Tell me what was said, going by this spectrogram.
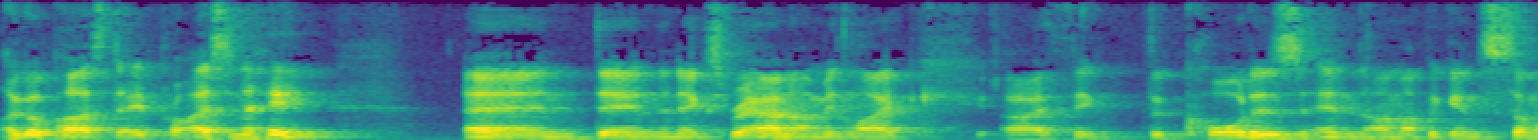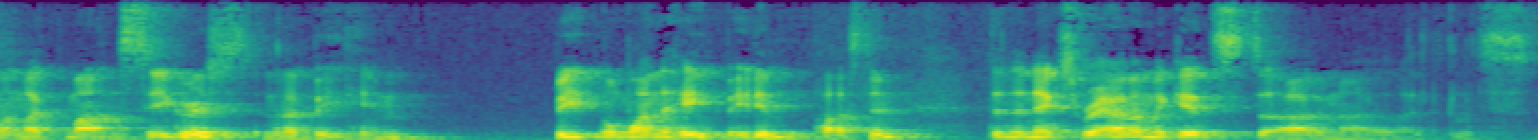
I got past Dave Price in a heat, and then the next round I'm in like I think the quarters, and I'm up against someone like Martin Siegrist, and then I beat him, beat or won the heat, beat him, passed him. Then the next round I'm against I don't know, like let's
